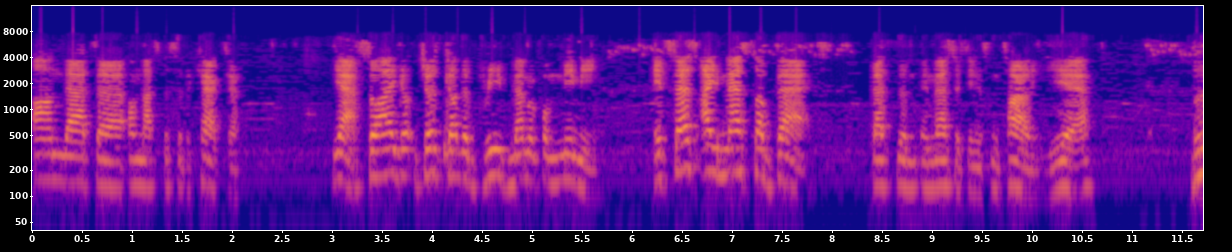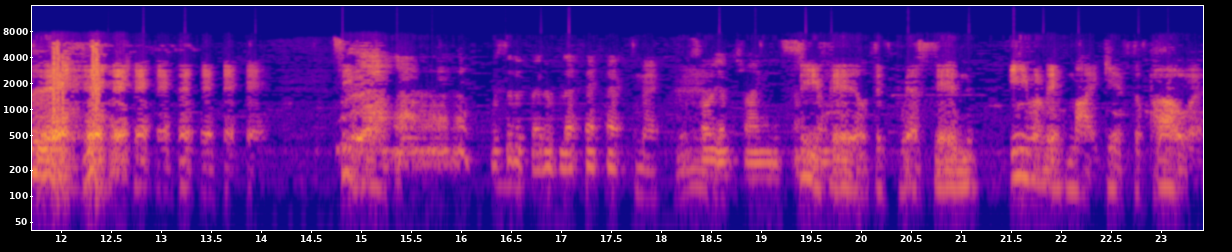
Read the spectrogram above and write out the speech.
on that uh, on that specific character. Yeah, so I got, just got a brief memo from Mimi. It says I messed up bad. That's the message in its entirety. Yeah. Was that a better black? no. Sorry, I'm trying. it. To press in, even with my gift of power.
